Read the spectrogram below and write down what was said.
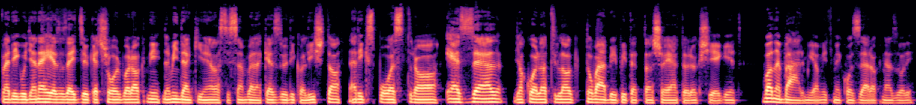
Pedig ugye nehéz az egyzőket sorba rakni, de mindenkinél azt hiszem vele kezdődik a lista. Erik Spolstra ezzel gyakorlatilag továbbépítette a saját örökségét. Van-e bármi, amit még hozzáraknál, Zoli?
